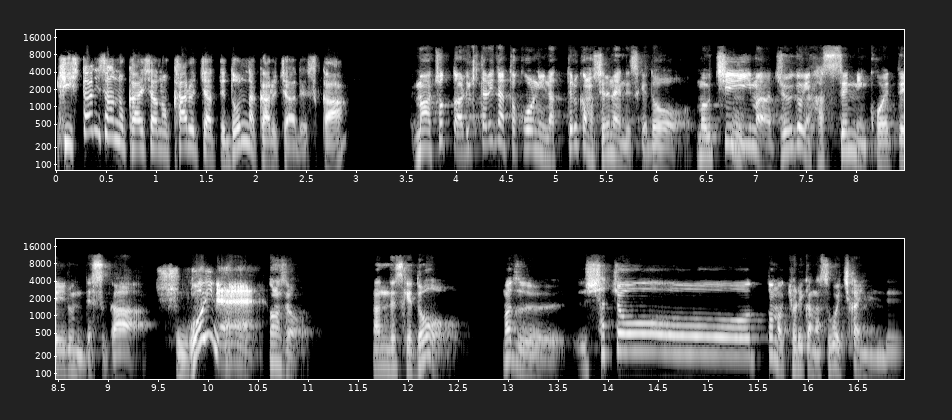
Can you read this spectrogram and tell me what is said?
岸谷さんの会社のカルチャーってどんなカルチャーですか？まあちょっとありきたりなところになってるかもしれないんですけど、まあううんち今従業員8000人超えているんですが、すごいね。そうなんですよ。なんですけど、まず、社長との距離感がすごい近いんで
